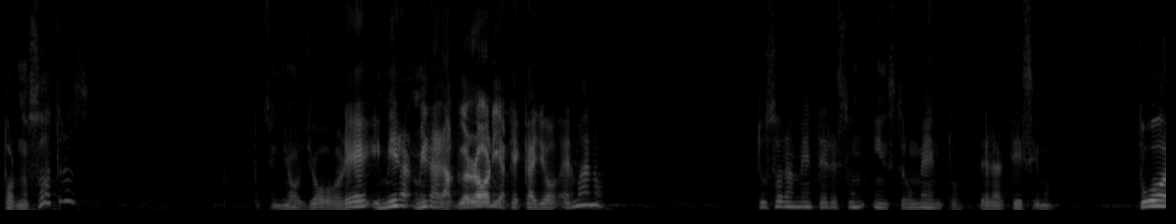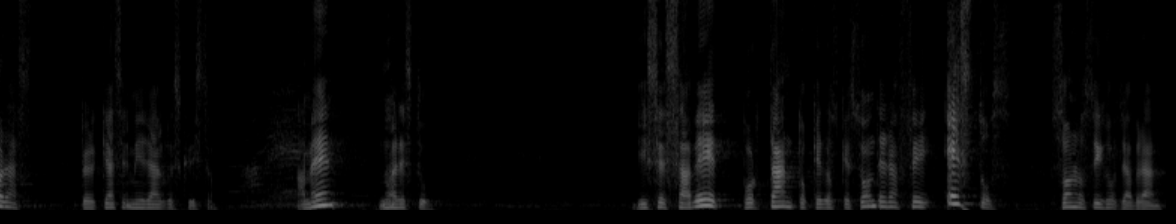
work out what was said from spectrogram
¿Por nosotros? Pues, Señor, yo oré y mira, mira la gloria que cayó. Hermano, tú solamente eres un instrumento del Altísimo. Tú oras, pero el que hace el milagro es Cristo. Amén. No eres tú. Dice, sabed, por tanto, que los que son de la fe, estos son los hijos de Abraham.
